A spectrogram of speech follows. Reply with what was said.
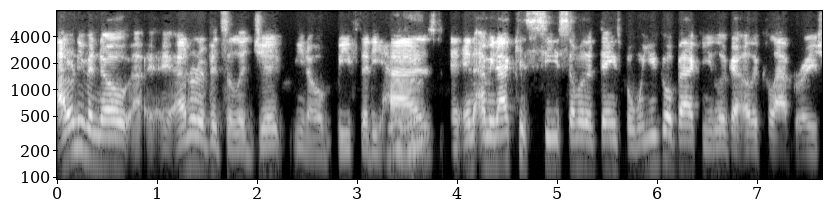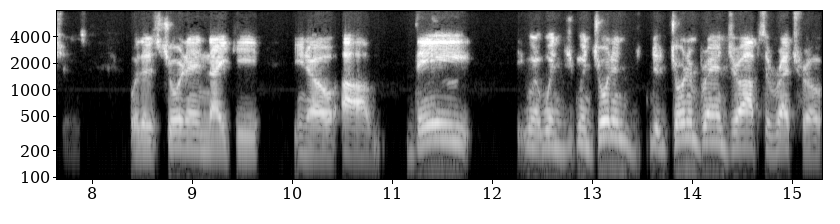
I don't even know. I, I don't know if it's a legit, you know, beef that he Mhm. has. And, and I mean, I can see some of the things, but when you go back and you look at other collaborations, whether it's Jordan and Nike, you know, um, they when when when Jordan Jordan brand drops a retro,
